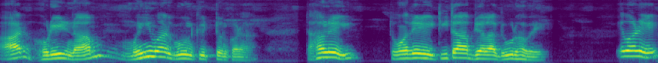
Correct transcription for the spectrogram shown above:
আর হরির নাম মহিমার গুণ কীর্তন করা। তাহলেই তোমাদের এই তিতাব জ্বালা দূর হবে। এবারে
